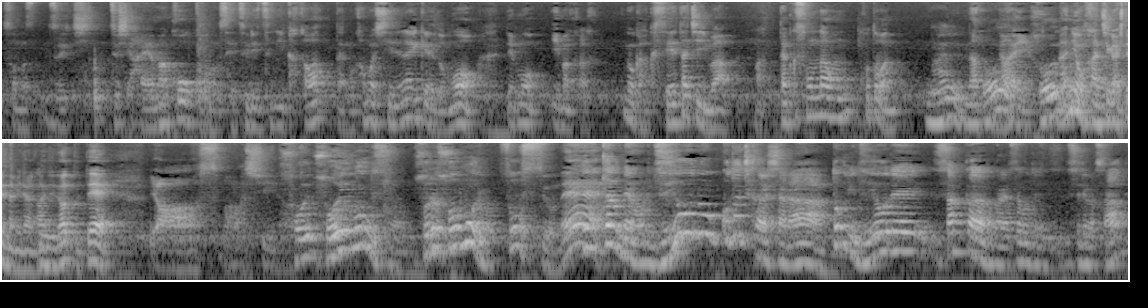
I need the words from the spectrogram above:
その逗子葉山高校の設立に関わったのかもしれないけれどもでも今の学生たちには全くそんなことはないない何を勘違いしてんだみたいな感じになってて、いやー素晴らしいな。そうそういうもんですよ。それはそう思うよ。そうっすよでね多分ね俺頭陽の子たちからしたら特に頭陽でサッカーとかやってたことにすればさ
